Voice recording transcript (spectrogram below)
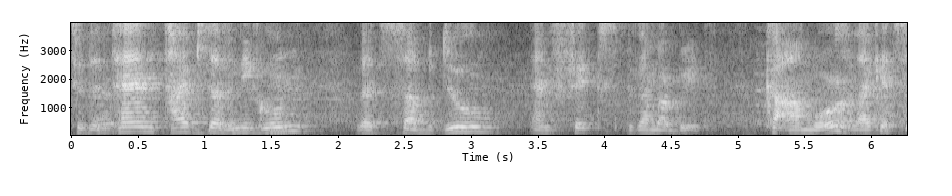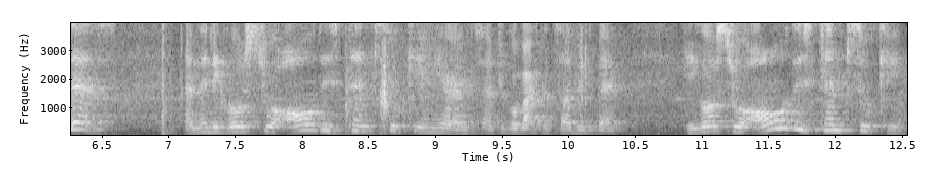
to the ten types of nigun that subdue and fix the Gamabrit. Ka'amur, like it says. And then he goes through all these ten psukim here, and if you go back to Tzadik Bet, he goes through all these ten psukim.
